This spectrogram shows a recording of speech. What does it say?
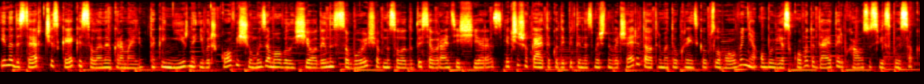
І на десерт чизкейк із соленою карамелю. Такий ніжний і вершковий, що ми замовили ще один із собою, щоб насолодитися вранці ще раз. Якщо шукаєте, куди піти на смачну вечерю та отримати українське обслуговування, обов'язково додайте Ріпхаус у свій список.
